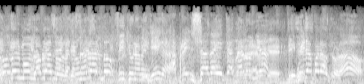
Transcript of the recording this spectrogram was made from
Todo el mundo la hablando de lo que está hablando. Y llega la prensa de Cataluña y mira para otro lado.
